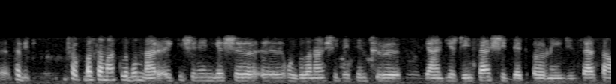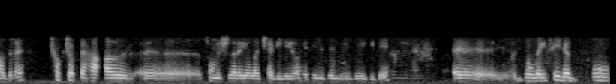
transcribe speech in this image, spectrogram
e, tabii çok basamaklı bunlar. E, Kişinin yaşı, e, uygulanan şiddetin türü, yani bir cinsel şiddet örneğin cinsel saldırı çok çok daha ağır e, sonuçlara yol açabiliyor hepimizin bildiği gibi. E, dolayısıyla bu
